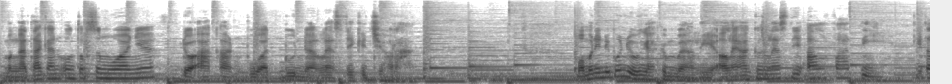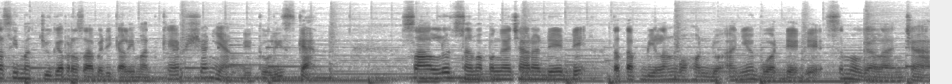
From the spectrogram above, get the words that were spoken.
mengatakan untuk semuanya doakan buat Bunda Lesti Kejora Momen ini pun diunggah kembali oleh akun Lesti Al-Fatih. Kita simak juga persahabat di kalimat caption yang dituliskan. Salut sama pengacara Dede, tetap bilang mohon doanya buat Dede, semoga lancar.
